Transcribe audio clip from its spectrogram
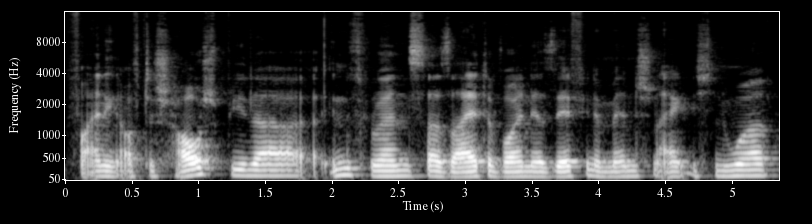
vor allen Dingen auf der Schauspieler-Influencer-Seite wollen ja sehr viele Menschen eigentlich nur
